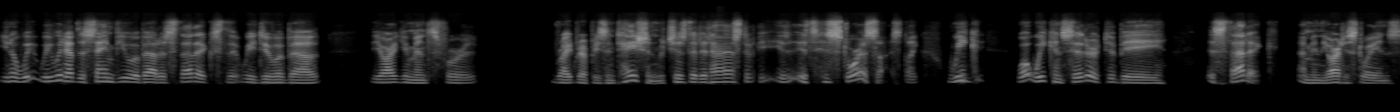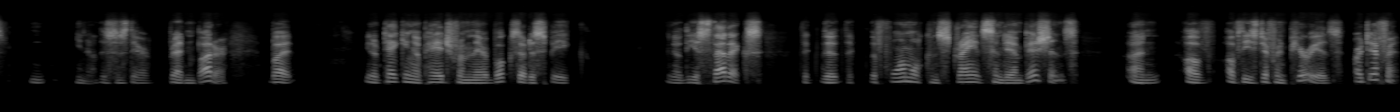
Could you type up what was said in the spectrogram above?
you know we, we would have the same view about aesthetics that we do about the arguments for right representation which is that it has to be it's historicized like we mm-hmm. what we consider to be aesthetic. I mean, the art historians, you know, this is their bread and butter. But, you know, taking a page from their book, so to speak, you know, the aesthetics, the the the, the formal constraints and ambitions and of of these different periods are different.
